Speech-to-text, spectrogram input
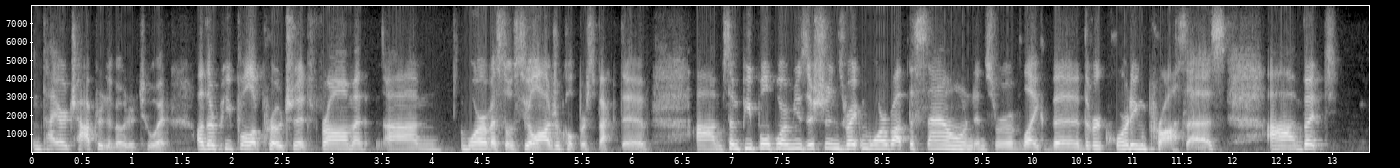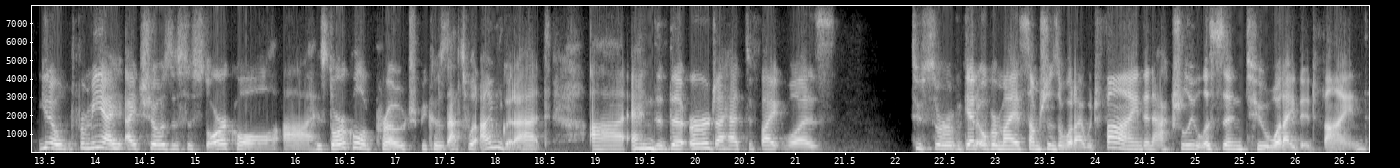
entire chapter devoted to it. Other people approach it from um, more of a sociological perspective. Um, some people who are musicians write more about the sound and sort of like the the recording process. Um, but you know, for me, I, I chose this historical uh, historical approach because that's what I'm good at. Uh, and the urge I had to fight was to sort of get over my assumptions of what I would find and actually listen to what I did find.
